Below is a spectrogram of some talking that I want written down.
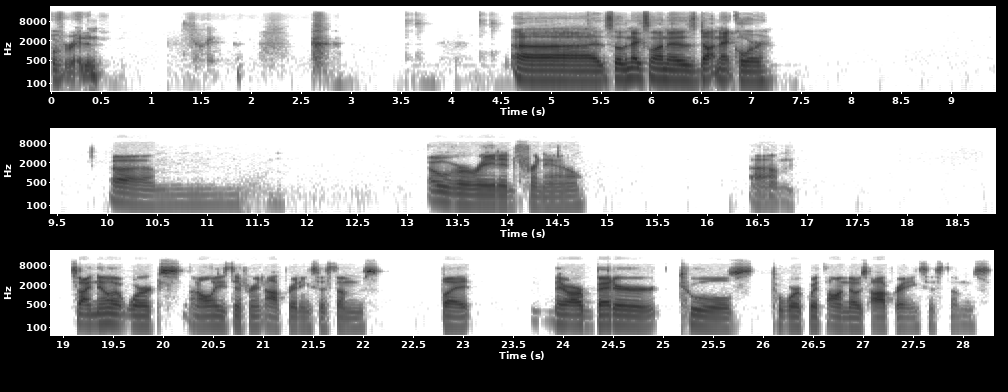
overrated. uh, so the next one is .NET Core. Um, overrated for now. Um, so I know it works on all these different operating systems, but there are better tools to work with on those operating systems.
